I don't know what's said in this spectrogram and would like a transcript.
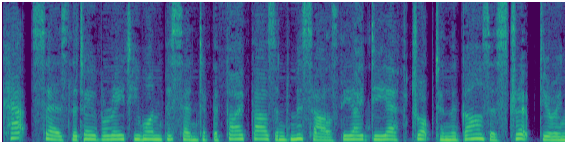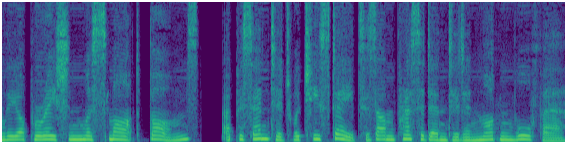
Katz says that over 81% of the 5,000 missiles the IDF dropped in the Gaza Strip during the operation were smart bombs, a percentage which he states is unprecedented in modern warfare.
